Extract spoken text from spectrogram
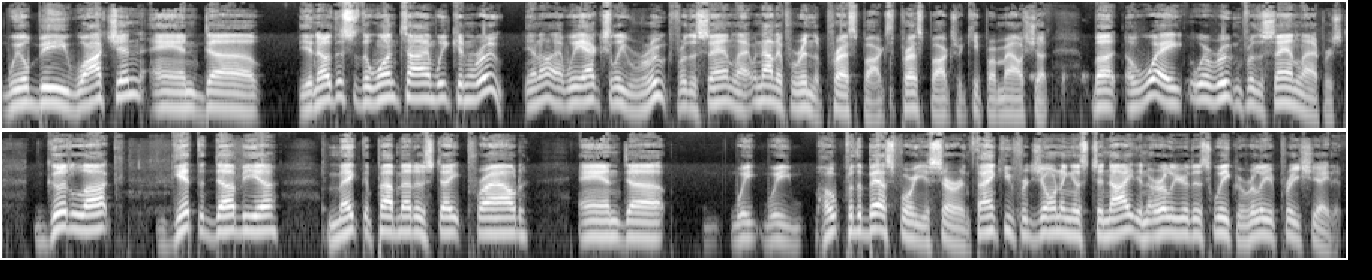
we'll be watching, and uh, you know this is the one time we can root. You know, we actually root for the Sandlap. Not if we're in the press box. The press box, we keep our mouth shut. But away, we're rooting for the Sandlappers. Good luck. Get the W. Make the Palmetto State proud, and uh, we we hope for the best for you, sir. And thank you for joining us tonight and earlier this week. We really appreciate it.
